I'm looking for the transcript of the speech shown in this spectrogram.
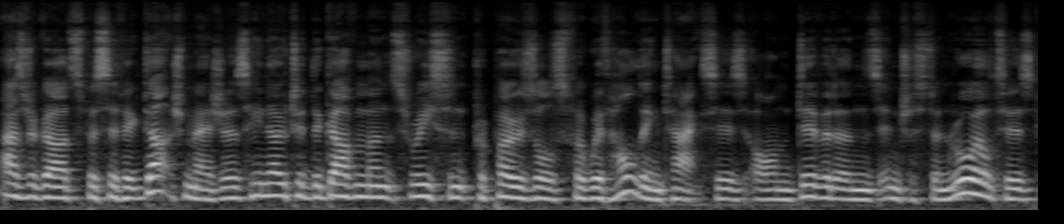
As regards specific Dutch measures, he noted the government's recent proposals for withholding taxes on dividends, interest, and royalties,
